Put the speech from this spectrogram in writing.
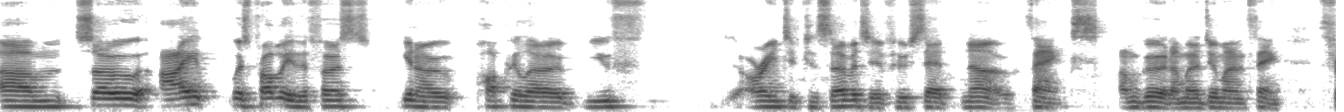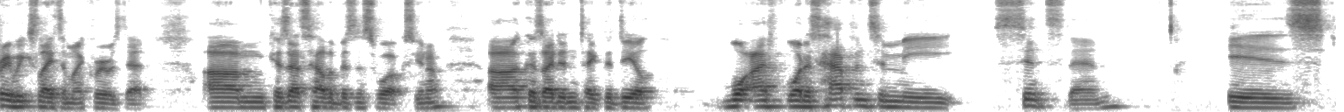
Um, so I was probably the first, you know, popular youth oriented conservative who said no thanks i'm good i'm going to do my own thing three weeks later my career was dead because that's how the business works you know because i didn't take the deal what i what has happened to me since then is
